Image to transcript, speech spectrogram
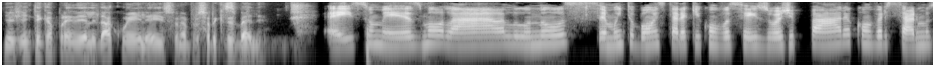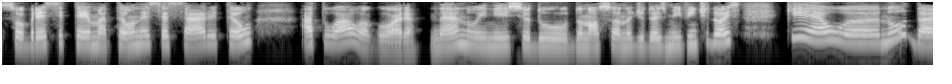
e a gente tem que aprender a lidar com ele. É isso, né, professora Crisbelli? É isso mesmo. Olá, alunos. É muito bom estar aqui com vocês hoje para conversarmos sobre esse tema tão necessário e tão atual agora, né? No início do, do nosso ano de 2022, que é o ano da,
